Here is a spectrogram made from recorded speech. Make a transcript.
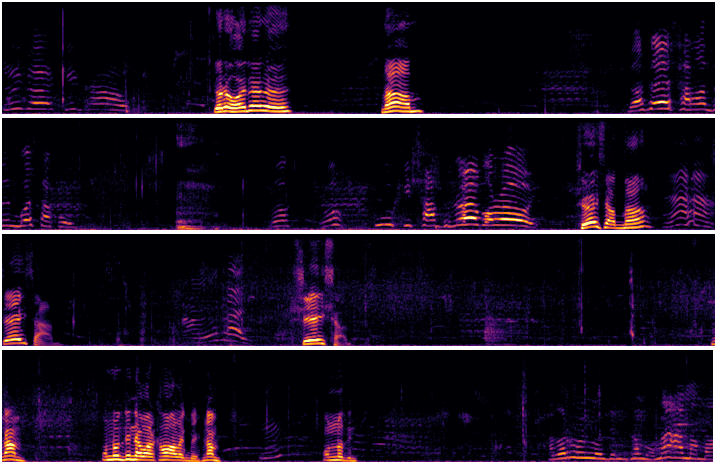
তুমি কে- কি খাও। রে হয় না রে? নাম? গাছে সারাদিন বসে থাকো। কি স্বাদ রে বড়ই। সেই স্বাদ না? হ্যাঁ। সেই স্বাদ। সেই স্বাদ। নাম অন্যদিন আবার খাওয়া লাগবে নাম। অন্যদিন। আবার অন্য দিন খামো না মামা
